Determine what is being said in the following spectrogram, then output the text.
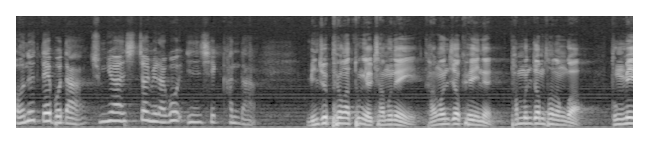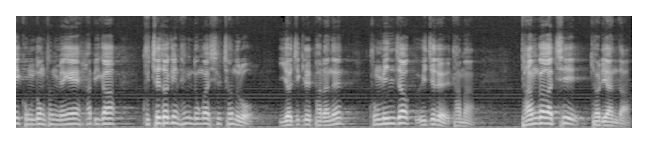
어느 때보다 중요한 시점이라고 인식한다. 민주평화통일자문회의 강원지역 회의는 판문점 선언과 북미 공동성명의 합의가 구체적인 행동과 실천으로 이어지길 바라는 국민적 의지를 담아 다음과 같이 결의한다.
